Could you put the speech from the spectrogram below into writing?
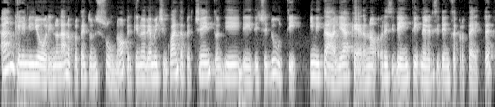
anche le migliori non hanno protetto nessuno, perché noi abbiamo il 50% di, di deceduti in Italia che erano residenti nelle residenze protette,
